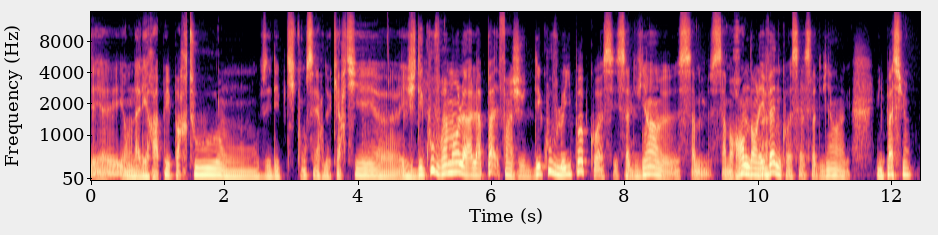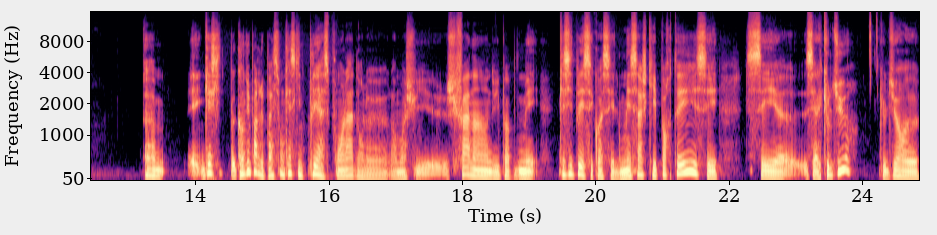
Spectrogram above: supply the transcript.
et on allait rapper partout, on faisait des petits concerts de quartier, euh, et je découvre vraiment la, la enfin, je découvre le hip-hop, quoi. C'est, ça devient, euh, ça, me, ça me rentre dans les veines, quoi. Ça, ça devient une passion. qu'est-ce qui, quand tu parles de passion, qu'est-ce qui te plaît à ce point-là dans le Alors moi, je suis, je suis fan hein, du hip-hop, mais qu'est-ce qui te plaît? C'est quoi? C'est le message qui est porté? C'est, c'est, c'est la culture, culture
